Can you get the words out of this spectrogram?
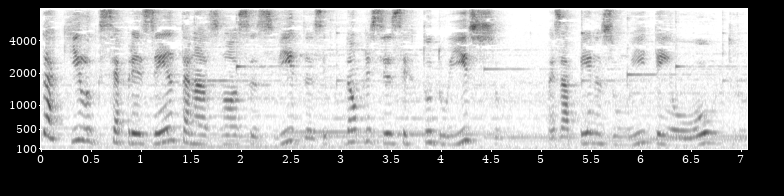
tudo aquilo que se apresenta nas nossas vidas, e não precisa ser tudo isso, mas apenas um item ou outro,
